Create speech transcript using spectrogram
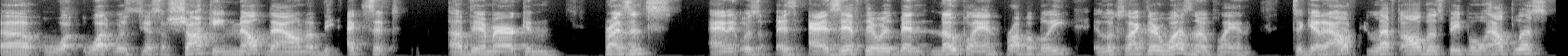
uh, what what was just a shocking meltdown of the exit of the American presence and it was as as if there had been no plan. Probably it looks like there was no plan to get out and left all those people helpless,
